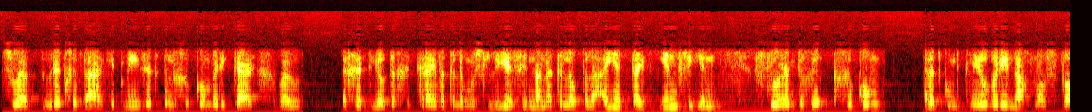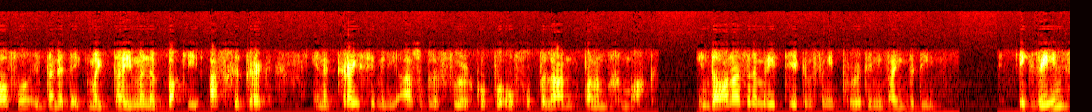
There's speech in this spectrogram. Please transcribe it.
So hoe dit gewerk het, mense het ingekom by die kerkgebou, 'n gedeelte gekry wat hulle moes lees en dan het hulle op hulle eie tyd een vir een vorentoe ge gekom. Hulle het kom kniel by die nagmaaltafel en dan het ek my duim in 'n bakkie as gedruk en 'n kruisie met die as op hulle voorkoppe of op hulle handpalm gemaak. En daarna het hulle met die tekens van die brood en die wyn bedien. Ek wens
